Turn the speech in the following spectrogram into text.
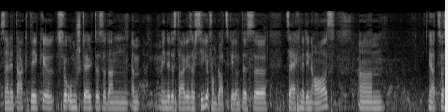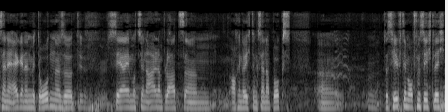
seine Taktik äh, so umstellt, dass er dann am Ende des Tages als Sieger vom Platz geht. Und das äh, zeichnet ihn aus. Ähm, er hat zwar seine eigenen Methoden, also sehr emotional am Platz, ähm, auch in Richtung seiner Box. Äh, das hilft ihm offensichtlich.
